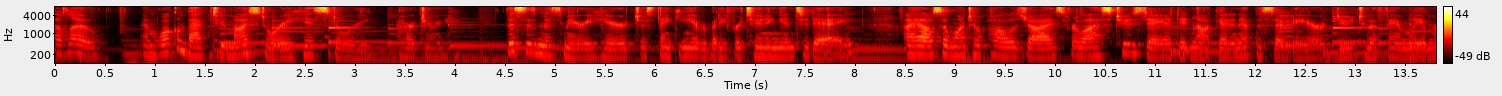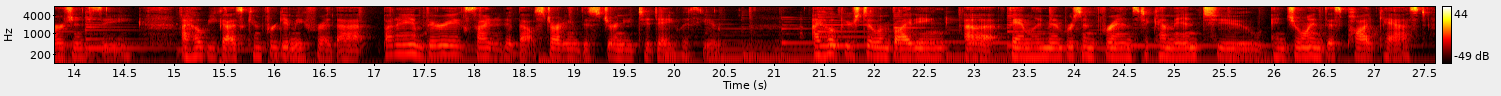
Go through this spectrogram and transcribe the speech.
Hello, and welcome back to My Story, His Story, Our Journey. This is Miss Mary here, just thanking everybody for tuning in today. I also want to apologize for last Tuesday. I did not get an episode aired due to a family emergency. I hope you guys can forgive me for that, but I am very excited about starting this journey today with you. I hope you're still inviting uh, family members and friends to come in to and join this podcast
